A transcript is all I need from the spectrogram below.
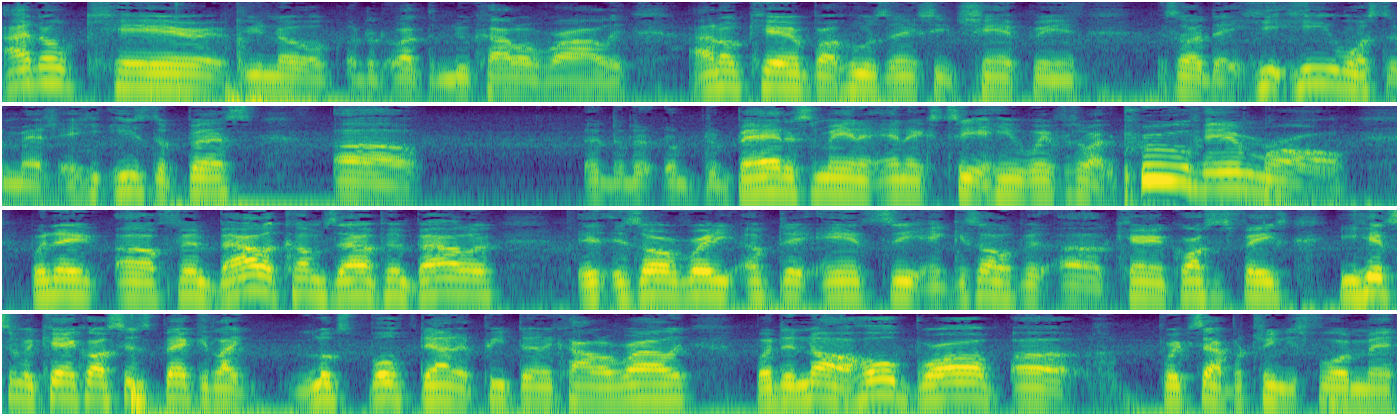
I don't care, you know, about the new Kyle O'Reilly. I don't care about who's the NXT champion. So that he he wants to match. He, he's the best, uh, the, the, the, baddest man in NXT, and he wait for somebody to prove him wrong." But then uh, Finn Balor comes out. Finn Balor is already up there antsy and gets all up in uh, Karrion Kross's face. He hits him and Karrion Kross sits back and like looks both down at Pete Dunne and Kyle O'Reilly. But then no, a whole brawl uh, breaks out between these four men.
